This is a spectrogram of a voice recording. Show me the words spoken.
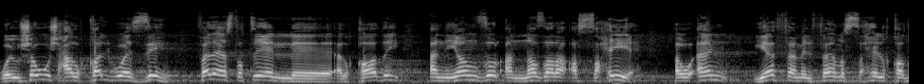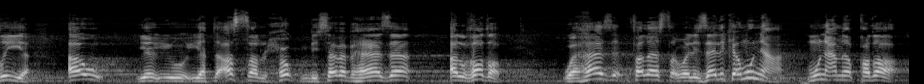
ويشوش على القلب والذهن. فلا يستطيع القاضي أن ينظر النظر الصحيح أو أن يفهم الفهم الصحيح القضية أو يتأثر الحكم بسبب هذا الغضب. وهذا فلا ولذلك منع منع من القضاء.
